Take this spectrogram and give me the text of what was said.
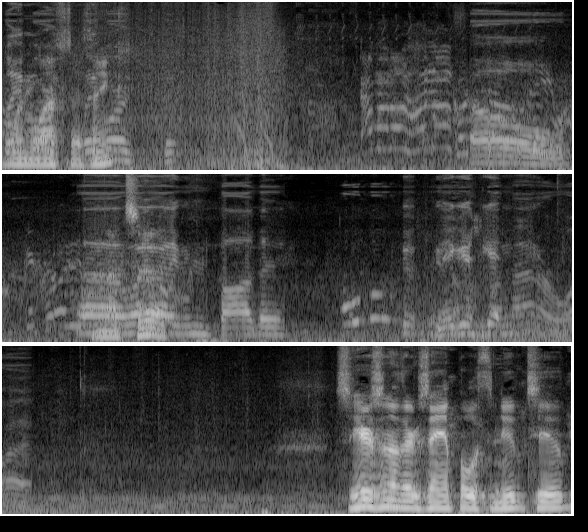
One left, I think. Oh. And that's uh, it. Even bother? Niggas getting that or what? So here's another example with Noob Tube.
